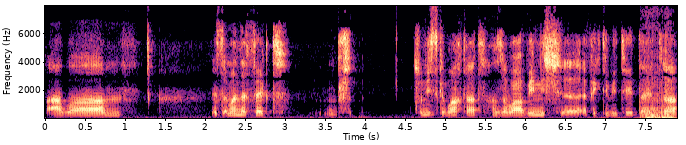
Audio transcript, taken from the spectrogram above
aber ähm, es im Endeffekt zu nichts gebracht hat. Also da war wenig äh, Effektivität dahinter.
